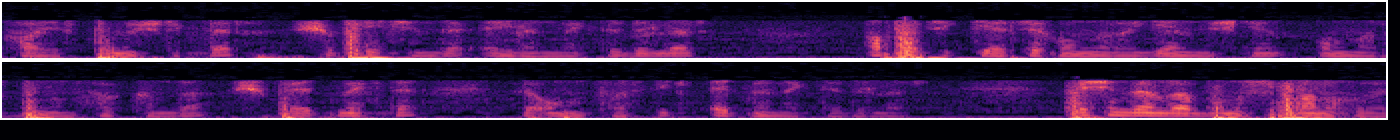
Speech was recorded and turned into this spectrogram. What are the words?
Hayır bu müşrikler şüphe içinde eğlenmektedirler. Apaçık gerçek onlara gelmişken onlar bunun hakkında şüphe etmekte ve onu tasdik etmemektedirler. Peşinden Rabbimiz Subhanahu ve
